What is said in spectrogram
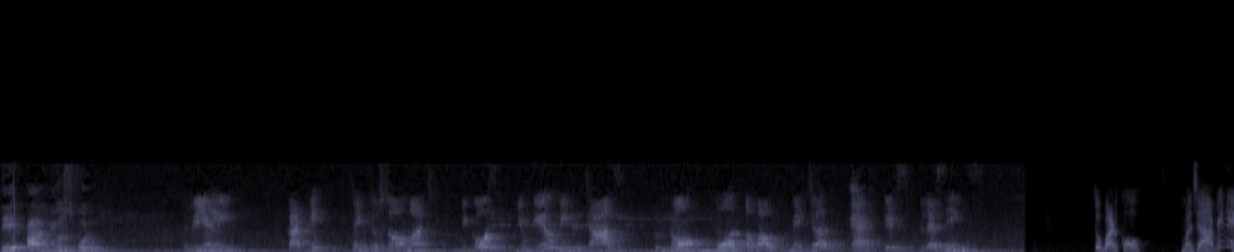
They are useful. Really? Kartik, thank you so much because you gave me the chance to know more about nature and its blessings. તો બાળકો મજા આવી ને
